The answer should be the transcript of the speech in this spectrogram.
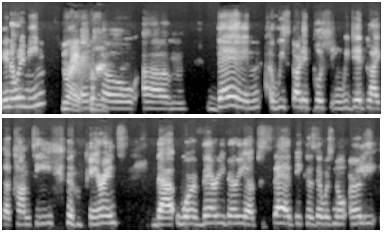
you know what I mean? Right. And right. so um, then we started pushing. We did like a committee parents that were very, very upset because there was no early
